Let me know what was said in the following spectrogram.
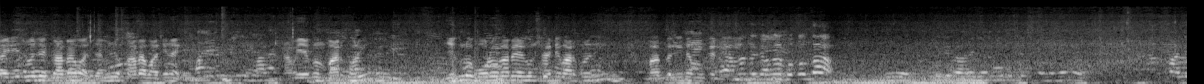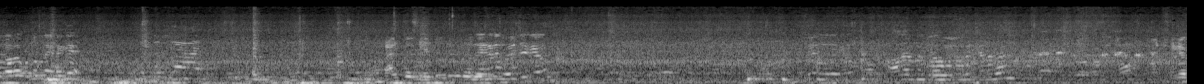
সবাই ইলিশ মাছের কাটা বাজছে আমি তো কাটা বাজি না আমি এরকম বার করি। যেগুলো বড় কাটা এরকম সাইডে বার করে দিই বাদ বাকিটা মুখে নাকি কেউ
